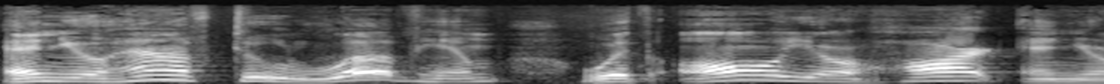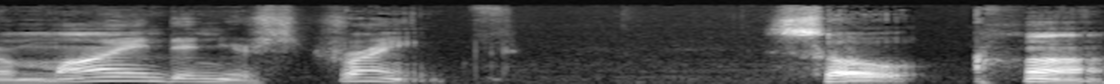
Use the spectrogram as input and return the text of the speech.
and you have to love him with all your heart and your mind and your strength. So, uh,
